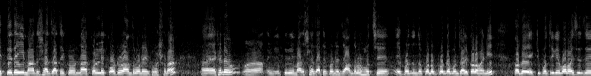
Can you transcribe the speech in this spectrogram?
ইত্যাদি মাদ্রাসা জাতিকরণ না করলে কঠোর আন্দোলনের ঘোষণা। এখানেও ইত্যাদি মাদ্রাসা জাতিকরণের যে আন্দোলন হচ্ছে, এই পর্যন্ত কোনো প্রজ্ঞাপন জারি করা হয়নি। তবে একটি পত্রিকায় বলা হয়েছে যে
